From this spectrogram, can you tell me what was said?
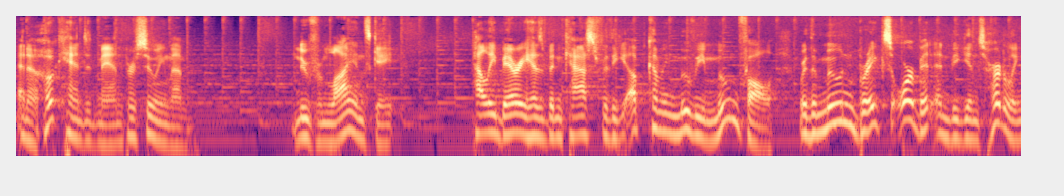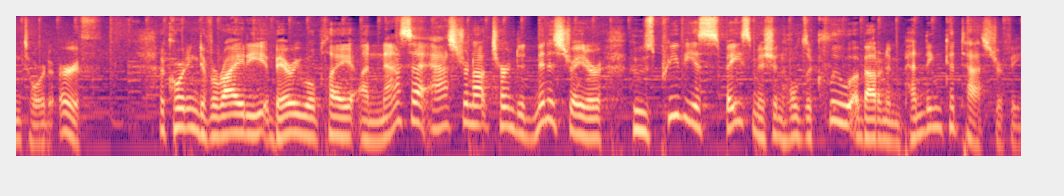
and a hook handed man pursuing them. New from Lionsgate Halle Berry has been cast for the upcoming movie Moonfall, where the moon breaks orbit and begins hurtling toward Earth. According to Variety, Berry will play a NASA astronaut turned administrator whose previous space mission holds a clue about an impending catastrophe.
